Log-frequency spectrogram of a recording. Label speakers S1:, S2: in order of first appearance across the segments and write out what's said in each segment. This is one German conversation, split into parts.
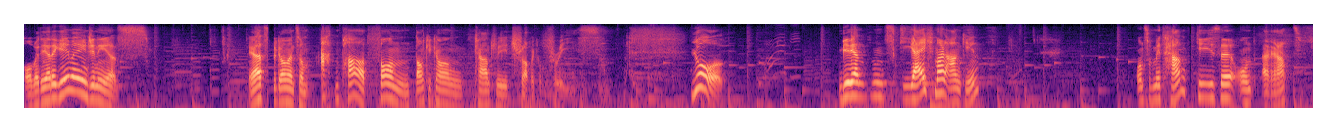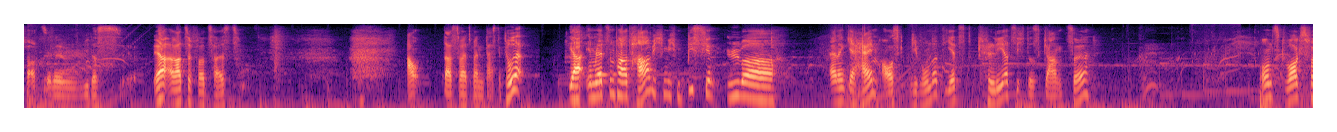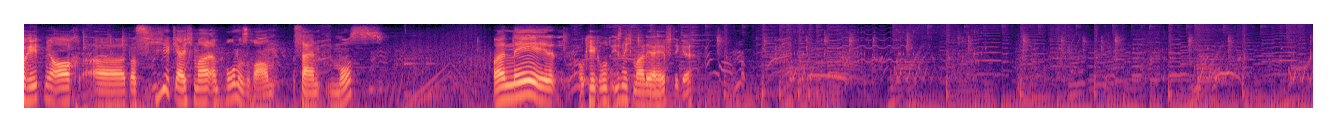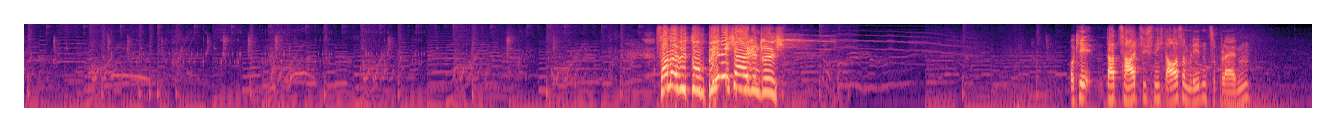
S1: Robert die Gamer Engineers. Herzlich willkommen zum achten Part von Donkey Kong Country Tropical Freeze. Jo, wir werden uns gleich mal angehen. Und so mit Handkäse und Ratzefatz, oder wie das... Ja, Ratzefatz heißt. Au, das war jetzt meine Tastatur ja, im letzten Part habe ich mich ein bisschen über einen Geheimausgang gewundert. Jetzt klärt sich das Ganze. Und Squawks verrät mir auch, äh, dass hier gleich mal ein Bonusraum sein muss. Oh nee, okay gut, ist nicht mal der heftige. Sag mal, wie dumm bin ich eigentlich? Okay, da zahlt sich's nicht aus, am Leben zu bleiben.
